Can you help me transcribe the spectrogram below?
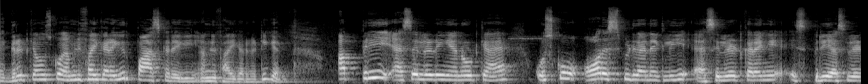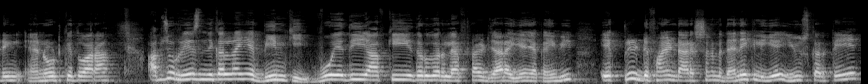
ग्रिड क्या उसको एम्पलीफाई करेगी और पास करेगी एम्पलीफाई करके, ठीक है? अब प्री एसिलेटिंग एनोड क्या है? उसको और स्पीड देने के लिए एसिलेट करेंगे इस प्री एसिलेटिंग एनोड के द्वारा। अब जो रेज निकल रही है बीम की, वो यदि आपकी इधर उधर लेफ़्ट राइट जा रही है या कहीं भी, एक प्री डिफाइंड डायरेक्शन में देने के लिए यूज़ करते हैं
